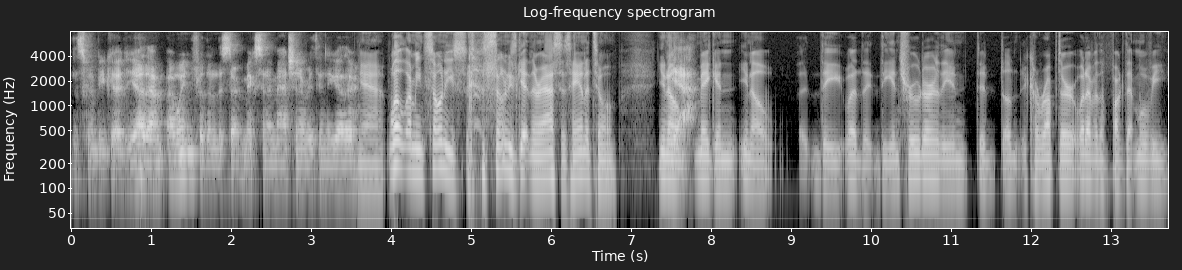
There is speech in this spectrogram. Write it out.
that's going to be good. Yeah, I'm, I'm waiting for them to start mixing and matching everything together. Yeah. Well, I mean, Sony's Sony's getting their asses handed to them. You know, Yeah. making you know the what the the intruder, the, in- the, the corruptor, whatever the fuck that movie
